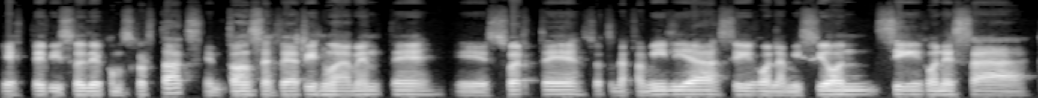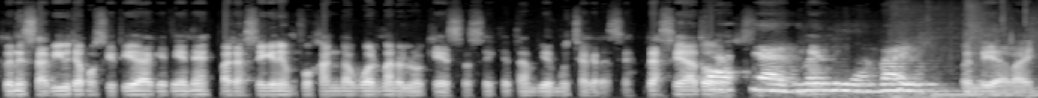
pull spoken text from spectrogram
este episodio de Comscore Talks. Entonces, Beatriz, nuevamente, eh, suerte, suerte en la familia, sigue con la misión, sigue con esa, con esa vibra positiva que tienes para seguir empujando a Walmart en lo que es. Así que también muchas gracias. Gracias a todos. Gracias, buen día, bye. Buen día, bye.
